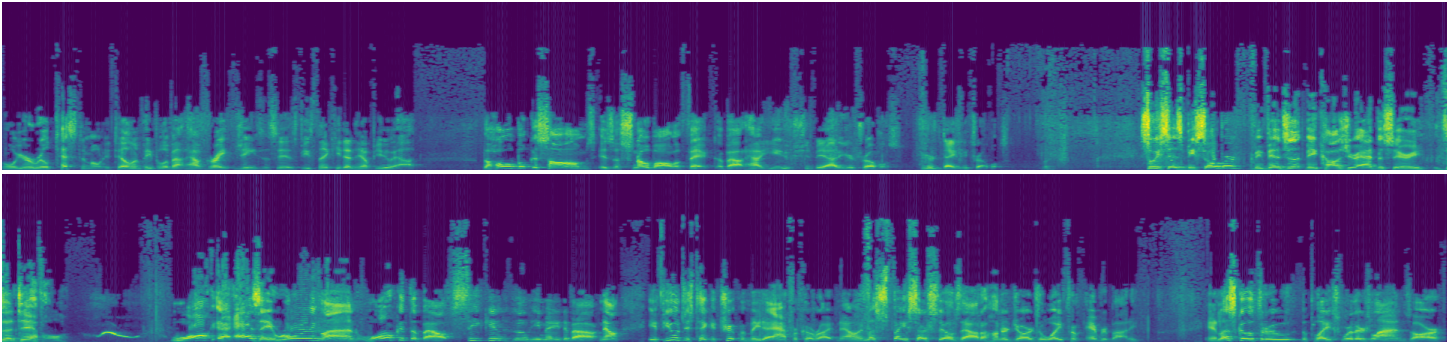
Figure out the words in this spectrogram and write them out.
Well, you're a real testimony telling people about how great Jesus is if you think he doesn't help you out. The whole book of Psalms is a snowball effect about how you should be out of your troubles, your daily troubles. So he says, Be sober, be vigilant, because your adversary, the devil, walk as a roaring lion, walketh about, seeking whom he may devour. Now, if you'll just take a trip with me to Africa right now, and let's space ourselves out 100 yards away from everybody, and let's go through the place where there's lions are,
